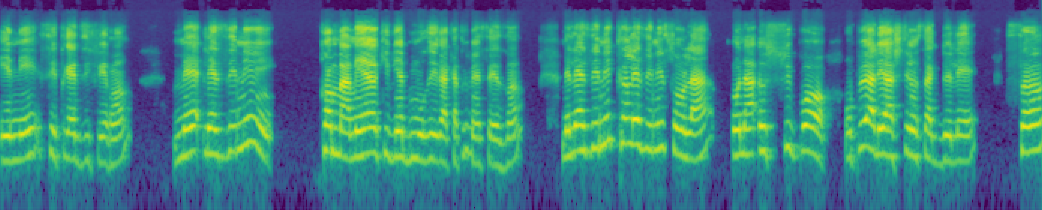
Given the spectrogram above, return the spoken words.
aîné, c'est très différent. Mais les aînés, comme ma mère qui vient de mourir à 96 ans. Mais les aînés, quand les aînés sont là, on a un support. On peut aller acheter un sac de lait sans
